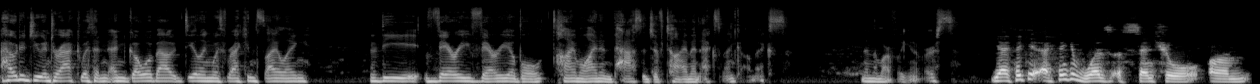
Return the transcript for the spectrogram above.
how did you interact with and, and go about dealing with reconciling the very variable timeline and passage of time in X Men comics in the Marvel universe? Yeah, I think it, I think it was essential um,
